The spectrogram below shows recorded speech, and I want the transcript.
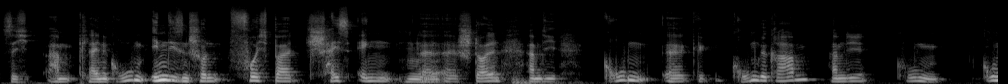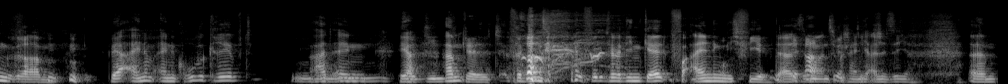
sich, haben kleine Gruben in diesen schon furchtbar scheißengen äh, äh, Stollen, haben die Gruben, äh, Gruben gegraben? Haben die Gruben, Gruben gegraben. Wer einem eine Grube gräbt, hat ein, ja, Verdient haben, Geld. Verdient, verdient Geld, vor allen Dingen nicht viel. Da sind Ja, wir uns wahrscheinlich alle sicher. Ähm,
